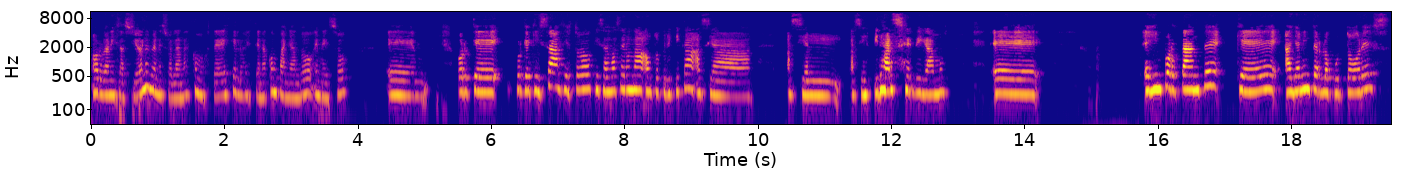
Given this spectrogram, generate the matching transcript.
organizaciones venezolanas como ustedes que los estén acompañando en eso eh, porque, porque quizás, y esto quizás va a ser una autocrítica hacia, hacia, el, hacia inspirarse, digamos, eh, es importante que hayan interlocutores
